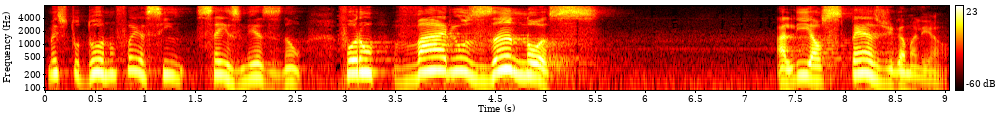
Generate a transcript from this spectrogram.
Mas estudou, não foi assim seis meses, não. Foram vários anos ali aos pés de Gamaliel.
